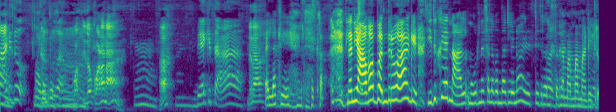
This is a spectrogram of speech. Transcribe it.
ಮಾಡಿದ್ದು ಮಾಡಿದ್ದು ಇದು ಕೊಡೋಣ ಬೇಕಿತ್ತಾ? ಎಲ್ಲ ಕೇಳಿದೆ ಅಕ್ಕ ನಾನು ಯಾವಾಗ ಬಂದ್ರು ಆಗಿ ಇದಕ್ಕೆ ನಾಲ್ ಮೂರನೇ ಸಲ ಬಂದಾಗ್ಲೇನೋ ಇಟ್ಟಿದ್ರು ಅನ್ಸ್ತದೆ ನಮ್ಮ ಅಮ್ಮ ಮಾಡಿದ್ರು.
